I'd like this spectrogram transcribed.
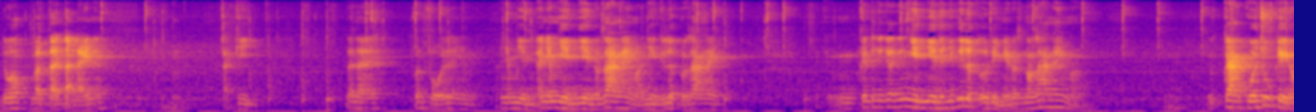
Đúng không? Và tại tại đấy nữa. Tại kỳ. Đây này, phân phối đây anh em nhìn, anh em nhìn nhìn nó ra ngay mà, nhìn cái lực nó ra ngay cái, cái, cái, cái nhìn nhìn thấy những cái lực ở đỉnh này nó, nó ra ngay mà. Càng cuối chu kỳ nó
